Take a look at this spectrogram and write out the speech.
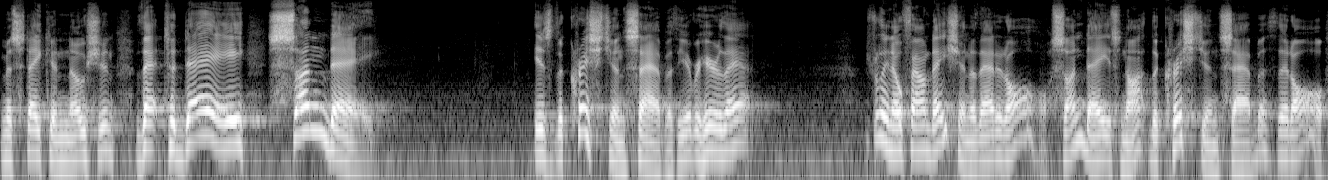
mistaken notion that today, Sunday, is the Christian Sabbath. You ever hear that? There's really no foundation of that at all. Sunday is not the Christian Sabbath at all.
